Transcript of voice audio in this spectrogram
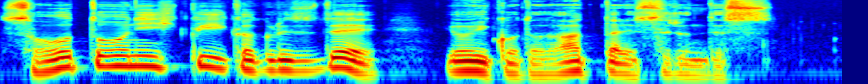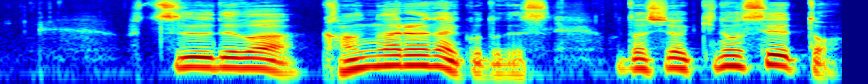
相当に低い確率で良いことがあったりするんです。普通では考えられないことです。私は気のせいと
